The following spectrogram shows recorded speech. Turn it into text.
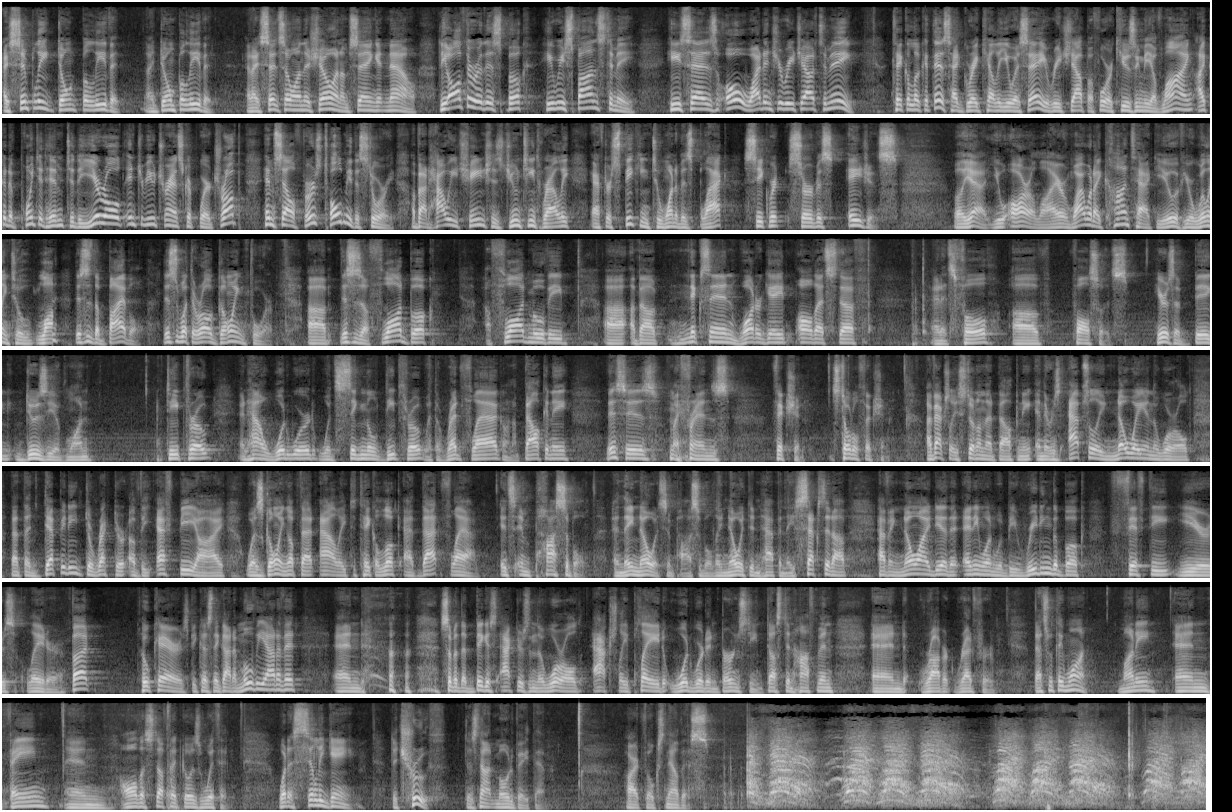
I simply don't believe it. I don't believe it. And I said so on the show, and I'm saying it now. The author of this book, he responds to me. He says, Oh, why didn't you reach out to me? Take a look at this. Had Greg Kelly USA reached out before accusing me of lying, I could have pointed him to the year old interview transcript where Trump himself first told me the story about how he changed his Juneteenth rally after speaking to one of his black Secret Service agents. Well, yeah, you are a liar. And why would I contact you if you're willing to lie? This is the Bible. This is what they're all going for. Uh, this is a flawed book, a flawed movie uh, about Nixon, Watergate, all that stuff, and it's full of falsehoods. Here's a big doozy of one Deep Throat and how Woodward would signal Deep Throat with a red flag on a balcony. This is, my friends, fiction. It's total fiction. I've actually stood on that balcony, and there is absolutely no way in the world that the deputy director of the FBI was going up that alley to take a look at that flag. It's impossible. And they know it's impossible. They know it didn't happen. They sexed it up, having no idea that anyone would be reading the book 50 years later. But who cares? Because they got a movie out of it, and some of the biggest actors in the world actually played Woodward and Bernstein, Dustin Hoffman and Robert Redford. That's what they want money and fame and all the stuff that goes with it. What a silly game. The truth does not motivate them. All right, folks, now this. Black lives matter. Black lives matter.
